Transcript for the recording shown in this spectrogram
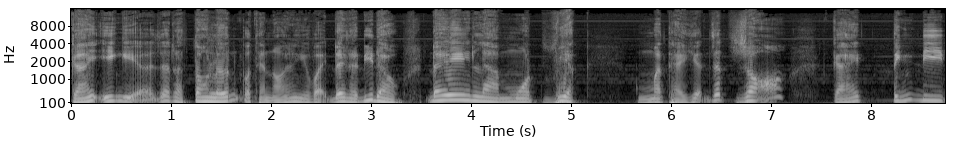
Cái ý nghĩa rất là to lớn có thể nói như vậy. Đây là đi đầu, đây là một việc mà thể hiện rất rõ cái tính đi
